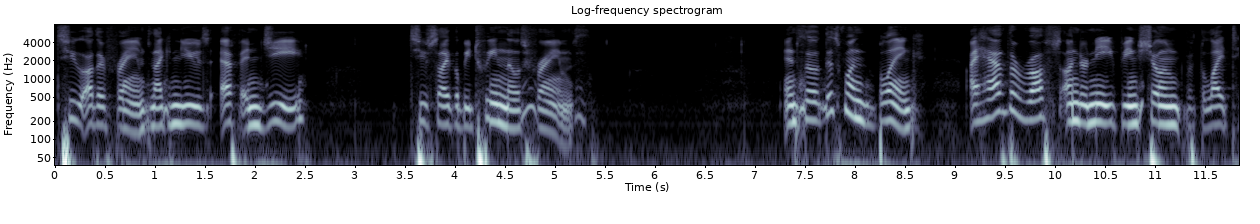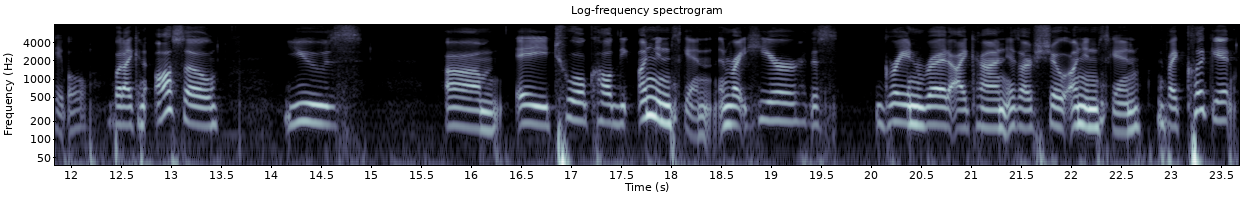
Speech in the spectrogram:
two other frames, and I can use F and G to cycle between those frames. And so this one's blank, I have the roughs underneath being shown with the light table, but I can also use um, a tool called the onion skin. And right here, this gray and red icon is our show onion skin. If I click it,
